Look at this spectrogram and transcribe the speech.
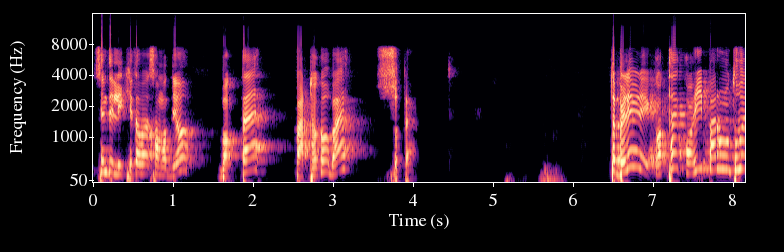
ସେମିତି ଲିଖିତ ଭାଷା ମଧ୍ୟ ବକ୍ତା ପାଠକ ବା ଶ୍ରୋତା ତ ବେଳେ ବେଳେ କଥା କହିପାରୁନଥିବା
